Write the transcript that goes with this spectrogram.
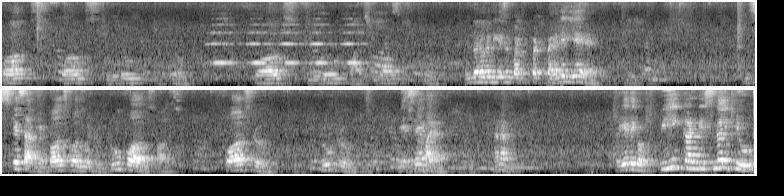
False false true true false true false false true इन दोनों का निगेशन बट बट पहले ये है। इसके साथ ये false false true true false false false true true true ये सेम आया, है ना? तो ये देखो, P कंडीशनल Q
